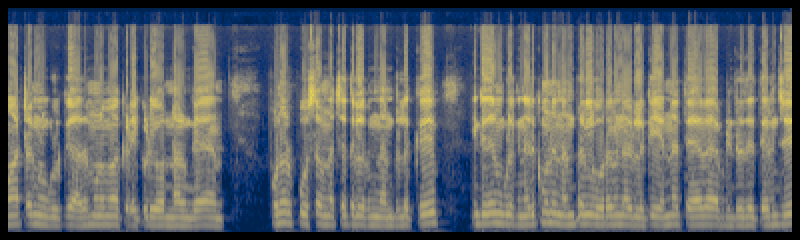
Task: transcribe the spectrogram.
மாற்றங்கள் உங்களுக்கு அதன் மூலமாக கிடைக்கக்கூடிய ஒரு நாளுங்க. புனர்பூசம் நட்சத்திரத்தில் நண்பர்களுக்கு இந்த தினம் உங்களுக்கு நெருக்கமான நண்பர்கள் உறவினர்களுக்கு என்ன தேவை அப்படின்றத தெரிஞ்சு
